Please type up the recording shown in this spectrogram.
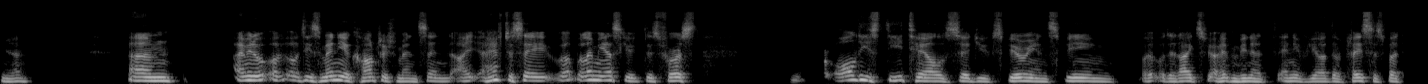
Yeah. Um, I mean, of, of, these many accomplishments, and I, I have to say, well, well, let me ask you this first all these details that you experience being or that I, I haven't been at any of your other places, but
